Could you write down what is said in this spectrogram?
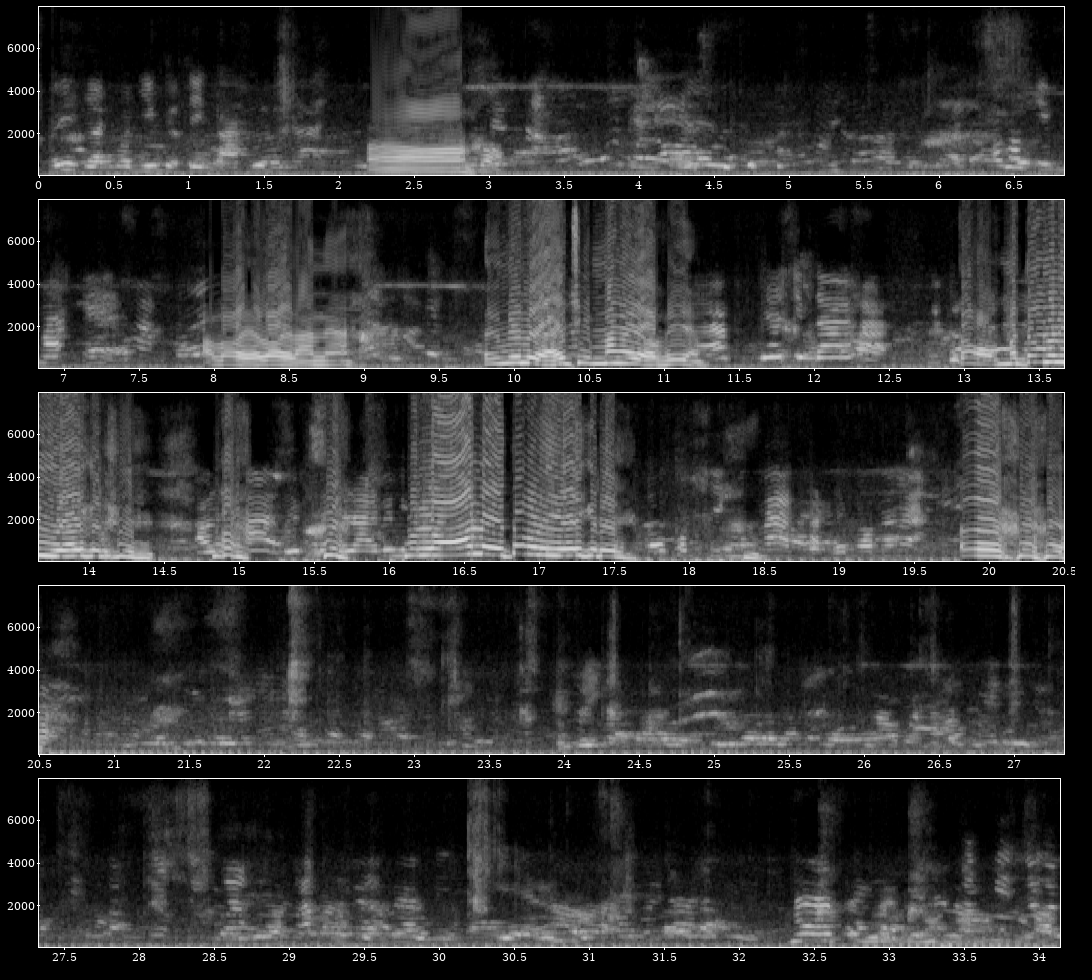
เฮ้ยอยากวันยิ้มเดี๋ยวตีนกาขึ้นไม่ได้อ๋อเขามากินมากแค่อร่อยอร่อยร้านเนี้ยมันไม่เหลือให้ชิมบ้างเลยเหรอพี่ ต้องมันต้องเลียกันดิเอาเลยค่ะไม่เป็นไรไม่มีมันร้อนเลยต้องเลียกันดิเออผมจริงมากขัดให้เขานั่นแหละเออแม่เป็นอะไรเป็นอะไรกินจน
